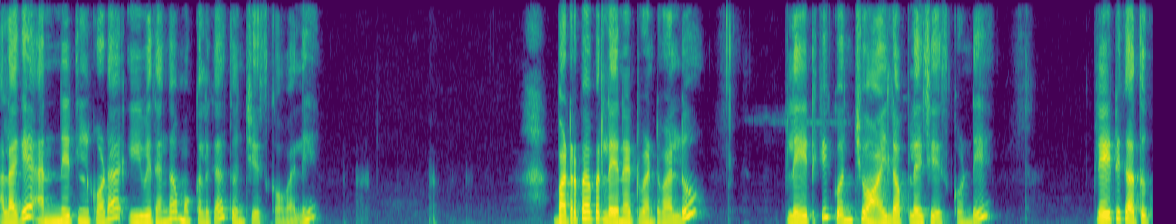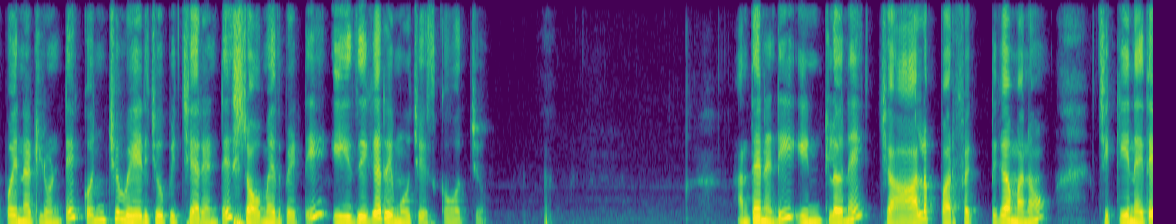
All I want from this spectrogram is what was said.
అలాగే అన్నిటిని కూడా ఈ విధంగా ముక్కలుగా తుంచేసుకోవాలి. బటర్ పేపర్ లేనటువంటి వాళ్ళు ప్లేట్కి కొంచెం ఆయిల్ అప్లై చేసుకోండి. ప్లేట్కి అతుకుపోయినట్లు ఉంటే కొంచెం వేడి చూపించారంటే స్టవ్ మీద పెట్టి ఈజీగా రిమూవ్ చేసుకోవచ్చు. అంతేనండి. ఇంట్లోనే చాలా పర్ఫెక్ట్గా మనం చికెన్ అయితే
